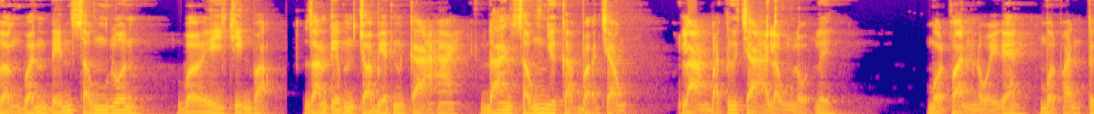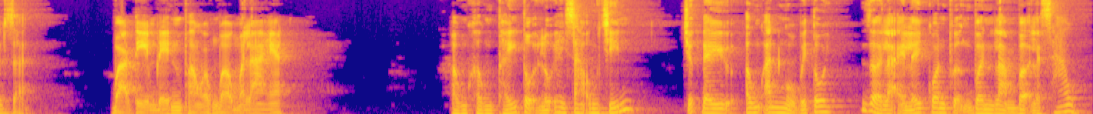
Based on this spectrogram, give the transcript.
Phượng Vân đến sống luôn với chín vọng. Gián tiếp cho biết cả hai đang sống như cặp vợ chồng, làm bà Tư trả lồng lộn lên. Một phần nổi ghen, một phần tức giận. Bà tìm đến phòng ông bầu mà la hét. Ông không thấy tội lỗi hay sao ông Chín? Trước đây ông ăn ngủ với tôi, giờ lại lấy con Phượng Vân làm vợ là sao?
